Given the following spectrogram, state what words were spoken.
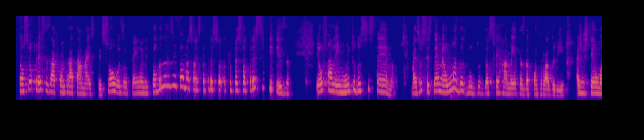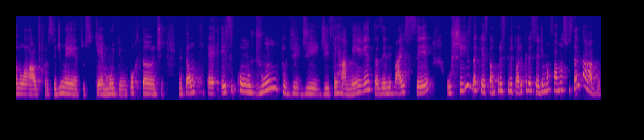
Então, se eu precisar contratar mais pessoas, eu tenho ali todas as informações que a pessoa, que a pessoa precisa. Eu faço falei muito do sistema, mas o sistema é uma do, do, das ferramentas da controladoria. A gente tem o um manual de procedimentos, que é muito importante. Então, é, esse conjunto de, de, de ferramentas, ele vai ser o X da questão para o escritório crescer de uma forma sustentável.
